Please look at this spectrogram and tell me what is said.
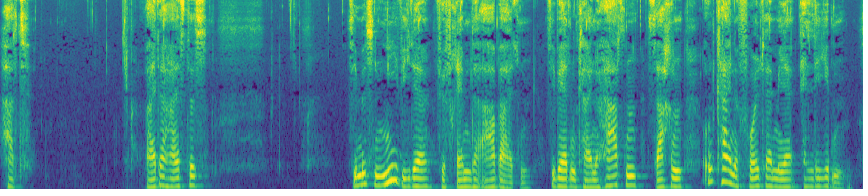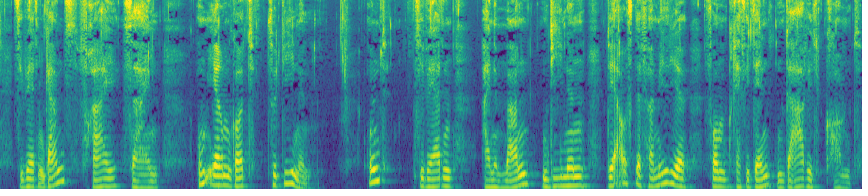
hat. Weiter heißt es, sie müssen nie wieder für Fremde arbeiten. Sie werden keine harten Sachen und keine Folter mehr erleben. Sie werden ganz frei sein, um ihrem Gott zu dienen. Und sie werden einem Mann dienen, der aus der Familie vom Präsidenten David kommt.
